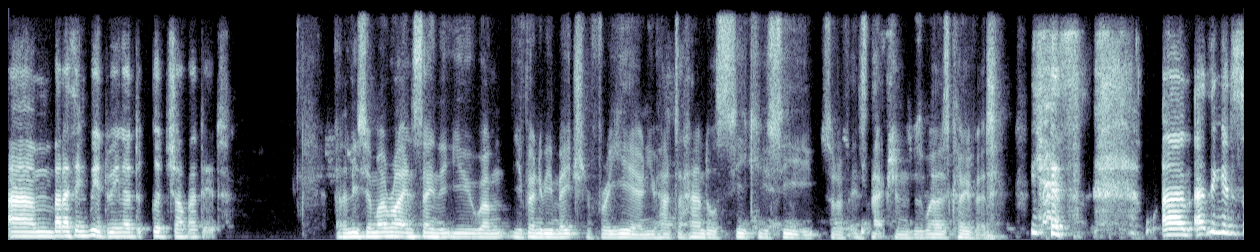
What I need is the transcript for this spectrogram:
um, but I think we're doing a good job at it. And Alicia, am I right in saying that you um, you've only been matron for a year and you had to handle CQC sort of inspections as well as COVID? Yes, um, I think it's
